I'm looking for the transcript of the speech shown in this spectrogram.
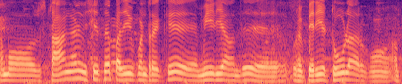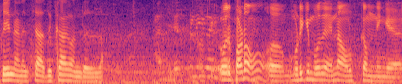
நம்ம ஒரு ஸ்ட்ராங்கான விஷயத்த பதிவு பண்ணுறதுக்கு மீடியா வந்து ஒரு பெரிய டூலாக இருக்கும் அப்படின்னு நினச்சி அதுக்காக வந்தது தான். ஒரு படம் முடிக்கும் போது என்ன அவுட்கம் நீங்கள்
